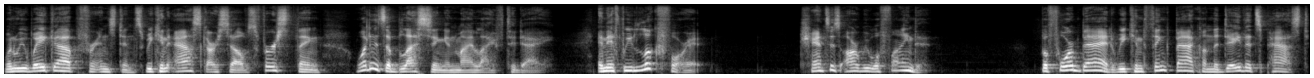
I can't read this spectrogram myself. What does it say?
When we wake up, for instance, we can ask ourselves first thing, what is a blessing in my life today? And if we look for it, chances are we will find it. Before bed, we can think back on the day that's passed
